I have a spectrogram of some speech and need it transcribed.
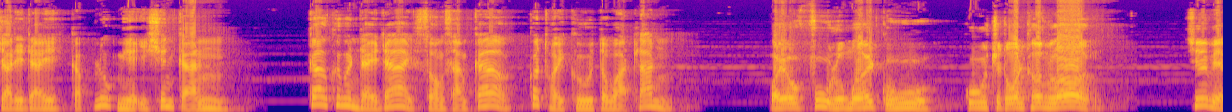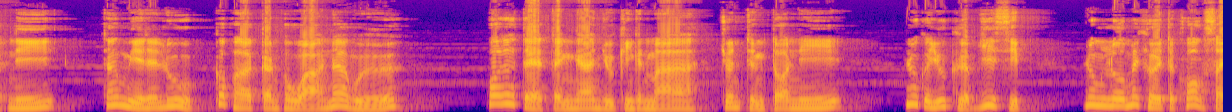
จาใดๆ กับลูกเมียอีกเช่นกัน ก้าวขึ้นบันไดได้สองสามก้าวก็ถอยกูตวาดลั่น ไปเอาฟู่ลงมาให้กู กูจะนอนข้างล่าง เชื่อแบบนี้ ทั้งเมียและลูกก็พากันผวาหน้าเหวอเพราะตั้งแต่แต่งงานอยู่กินกันมา จนถึงตอนนี้ ลูกอายุเกือบยี่สิบลุงโลไม่เคยตะคอกใส่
